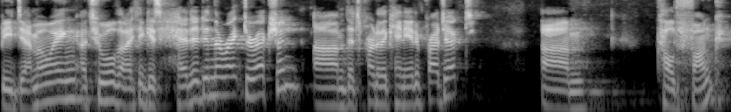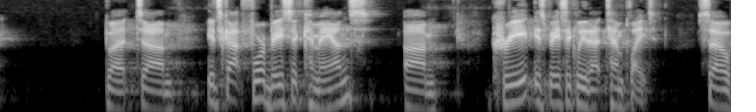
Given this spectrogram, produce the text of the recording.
be demoing a tool that I think is headed in the right direction um, that's part of the Knative project um, called func. But um, it's got four basic commands. Create is basically that template. So,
